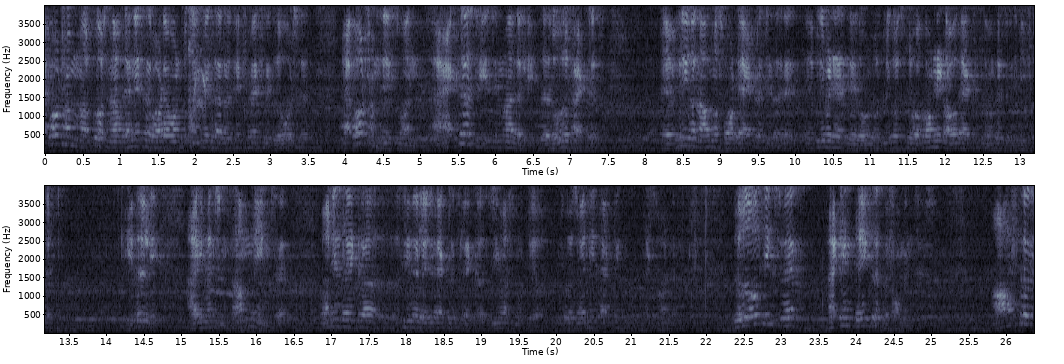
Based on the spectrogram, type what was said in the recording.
apart from of course ನಾವು Ganesh sir what I want to convey sir express is over sir apart from this one actors ಈ ಸಿನಿಮಾದಲ್ಲಿ the role of actors every one almost forty actors ಇದ್ದಾರೆ everybody has their own role because to accommodate all the actors is very difficult ಇದರಲ್ಲಿ I mention some names one is like senior legend actors like Srinivas Murthy ಅವರು because when is acting it's wonder those all things where I can take the performances after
